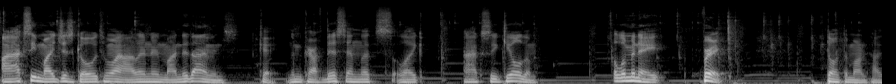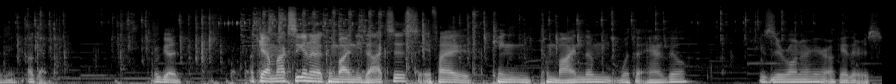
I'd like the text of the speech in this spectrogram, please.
I actually might just go to my island and mine the diamonds. Okay, let me craft this and let's like actually kill them. Eliminate. Frick. Don't demonetize me. Okay. We're good. Okay, I'm actually gonna combine these axes if I can combine them with an anvil. Is there one right here? Okay, there is.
